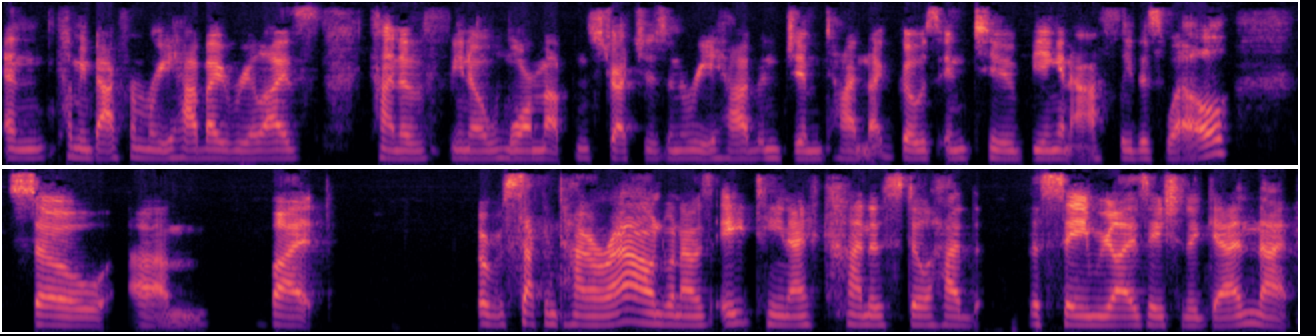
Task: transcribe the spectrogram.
and coming back from rehab, I realized kind of, you know, warm up and stretches and rehab and gym time that goes into being an athlete as well. So, um, but a second time around when I was 18, I kind of still had the same realization again that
